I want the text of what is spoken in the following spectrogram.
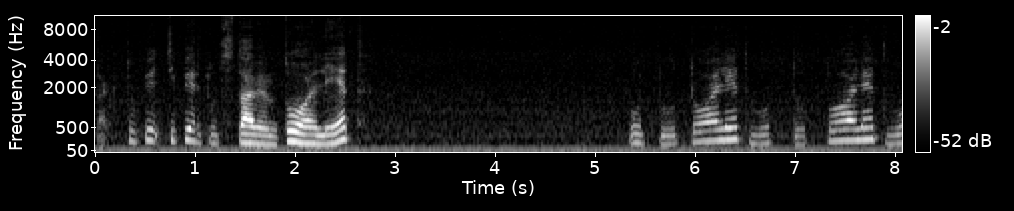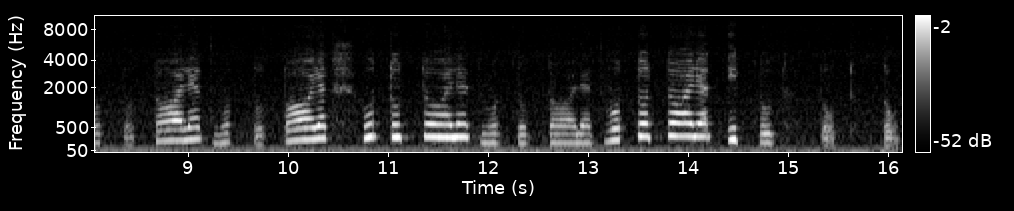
Так, теперь тут ставим туалет. Вот тут туалет, вот тут туалет, вот тут туалет, вот тут туалет, вот тут туалет, вот тут туалет, вот тут туалет и тут, тут, тут.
